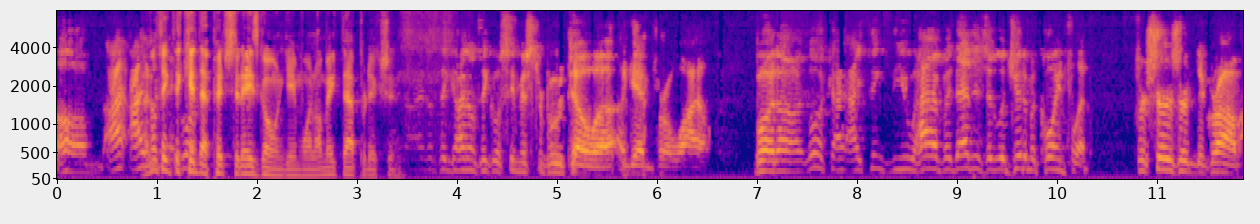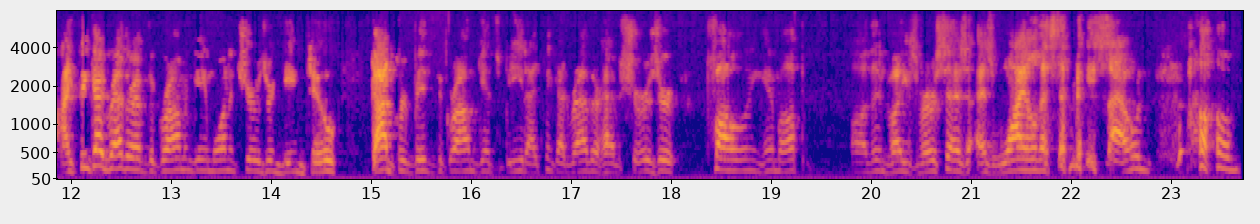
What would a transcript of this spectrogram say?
Um, I, I, I, don't think the look, kid that pitched today is going game one. I'll make that prediction. I don't think I don't think we'll see Mr. Butto uh, again for a while. But uh, look, I, I, think you have that is a legitimate coin flip for Scherzer and Degrom. I think I'd rather have Degrom in game one and Scherzer in game two. God forbid Degrom gets beat. I think I'd rather have Scherzer following him up uh, than vice versa. As as wild as that may sound. Um,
